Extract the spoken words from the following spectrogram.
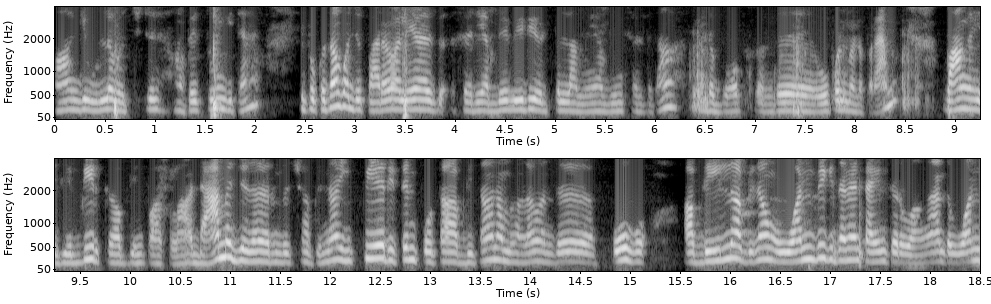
வாங்கி உள்ளே வச்சுட்டு அப்படியே தூங்கிட்டேன். இப்போ தான் கொஞ்சம் பரவாயில்லையா இருக்குது சரி அப்படியே வீடியோ எடுத்துடலாமே அப்படின்னு சொல்லிட்டு தான் இந்த பாக்ஸ் வந்து ஓப்பன் பண்ண போகிறேன் வாங்க இது எப்படி இருக்குது அப்படின்னு பார்க்கலாம். டேமேஜ் எதாவது இருந்துச்சு அப்படின்னா இப்பயே ரிட்டர்ன் போட்டால் அப்படி தான் நம்மளால வந்து போகும். அப்படி இல்லை அப்படின்னா அவங்க ஒன் வீக் தானே டைம் தருவாங்க. அந்த ஒன்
